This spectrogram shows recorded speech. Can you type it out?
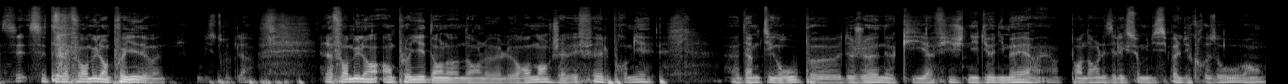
C'était la formule employée. Ce truc-là la formule employée dans, le, roman que j'avais fait, le premier, euh, d'un petit groupe euh, de jeunes qui affichent ni Dieu ni mère pendant les élections municipales du Creusot en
